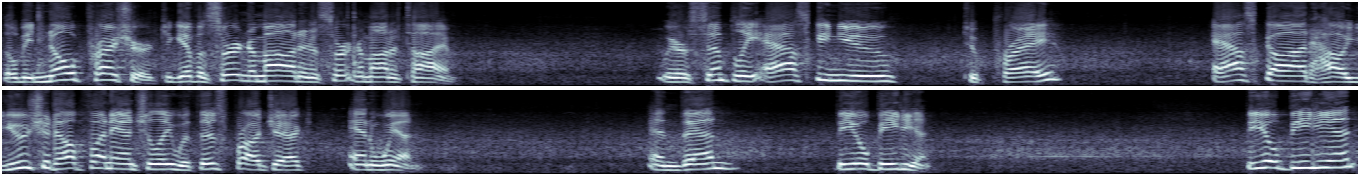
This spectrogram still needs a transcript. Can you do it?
There'll be no pressure to give a certain amount in a certain amount of time. We are simply asking you to pray, ask God how you should help financially with this project and when. And then be obedient. Be obedient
